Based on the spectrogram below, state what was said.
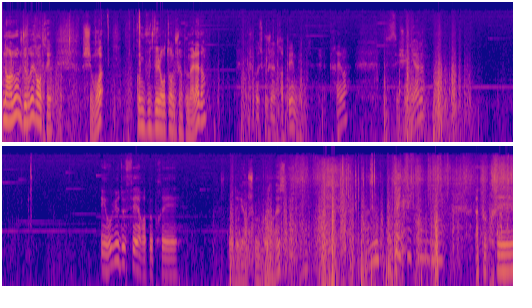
Normalement, je devrais rentrer chez moi. Comme vous devez l'entendre, je suis un peu malade. hein. Je sais pas ce que j'ai attrapé, mais je crève. C'est génial. Lieu de faire à peu près. D'ailleurs, je. Un petit coup. À peu près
